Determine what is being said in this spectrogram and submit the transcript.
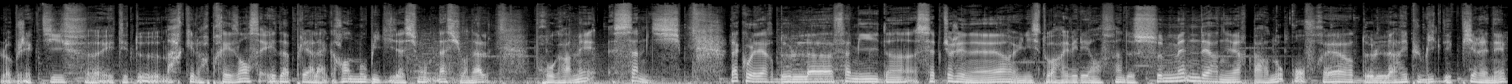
L'objectif était de marquer leur présence et d'appeler à la grande mobilisation nationale programmée samedi. La colère de la famille d'un septuagénaire, une histoire révélée en fin de semaine dernière par nos confrères de la République des Pyrénées.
